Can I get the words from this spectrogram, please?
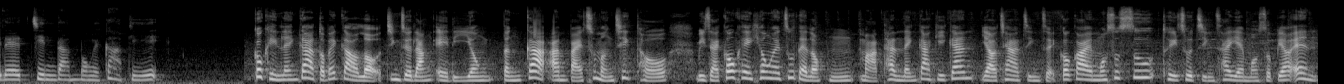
个真难忘的假期。国庆年假都要到了，真侪人会利用长假安排出门佚佗。未在国庆乡的主题乐园，马探年假期间，邀请真侪国家的魔术师推出精彩的魔术表演。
